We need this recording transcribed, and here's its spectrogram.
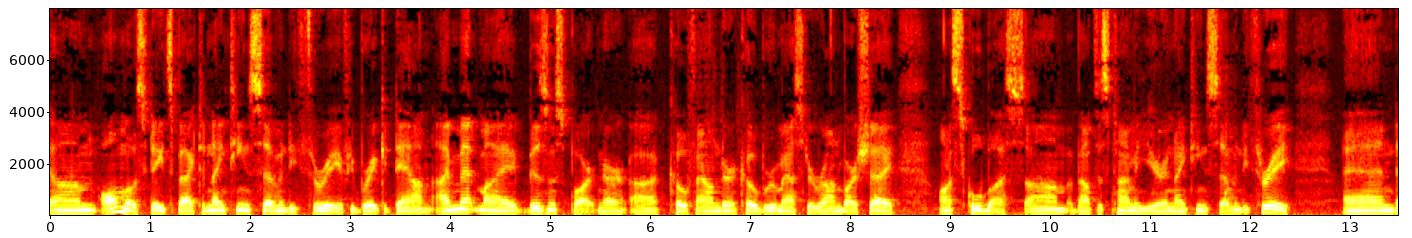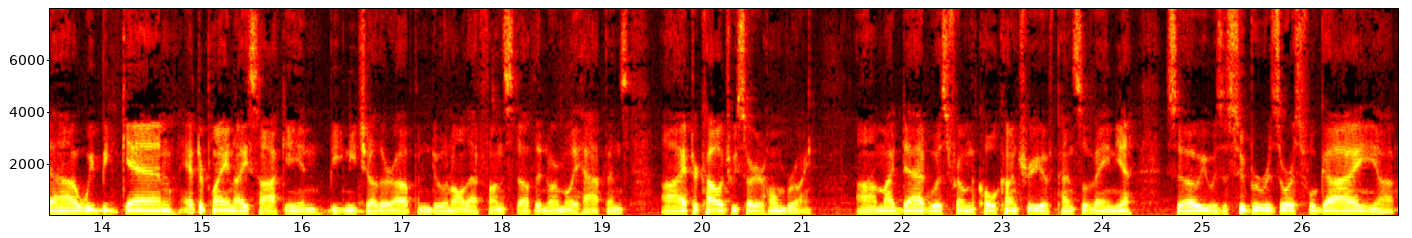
um, almost dates back to 1973. If you break it down, I met my business partner, uh, co-founder, co-brewmaster Ron Barchet, on a school bus um, about this time of year in 1973, and uh, we began after playing ice hockey and beating each other up and doing all that fun stuff that normally happens. Uh, after college, we started homebrewing. Uh, my dad was from the coal country of Pennsylvania, so he was a super resourceful guy, uh,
